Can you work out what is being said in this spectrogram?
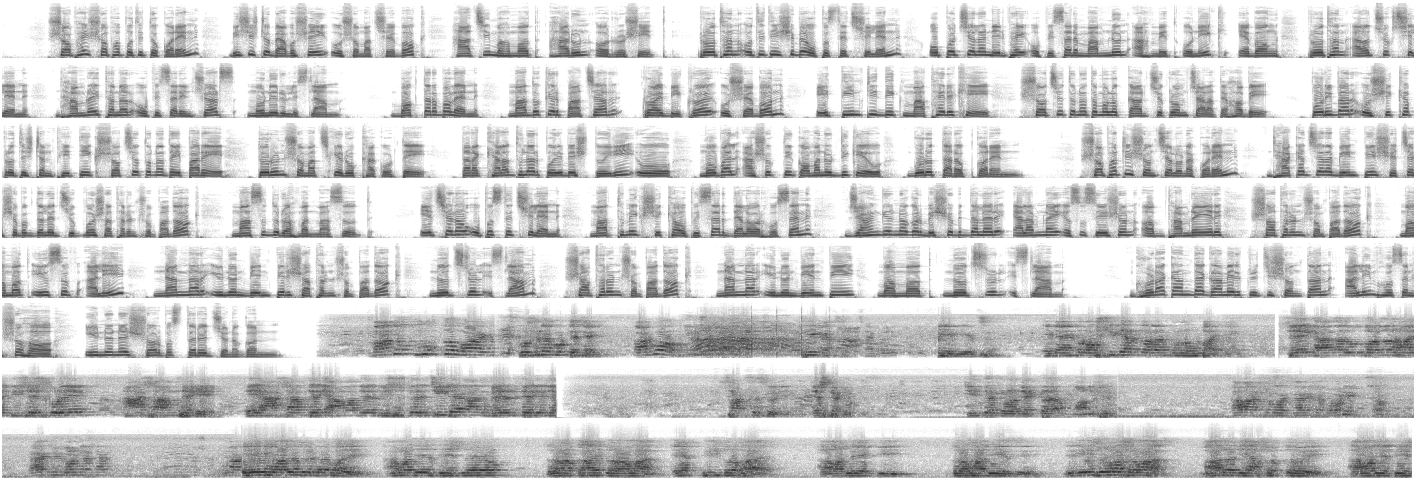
সভায় সভাপতিত্ব করেন বিশিষ্ট ব্যবসায়ী ও সমাজসেবক হাজি মোহাম্মদ হারুন অর রশিদ। প্রধান অতিথি হিসেবে উপস্থিত ছিলেন উপজেলা নির্বাহী অফিসার মামনুন আহমেদ অনিক এবং প্রধান আলোচক ছিলেন ধামরাই থানার অফিসার ইনচার্জ মনিরুল ইসলাম। বক্তারা বলেন, মাদকের পাচার, ক্রয় বিক্রয় ও সেবন এই তিনটি দিক মাথায় রেখে সচেতনতামূলক কার্যক্রম চালাতে হবে। পরিবার ও শিক্ষা প্রতিষ্ঠান ভিত্তিক সচেতনতাই পারে তরুণ সমাজকে রক্ষা করতে। তারা খেলাধুলার পরিবেশ তৈরি ও মোবাইল আসক্তি কমানোর দিকেও গুরুত্ব আরোপ করেন। সভাটি সঞ্চালনা করেন ঢাকা জেলা বিএনপির স্বেচ্ছাসেবক দলের যুগ্ম সাধারণ সম্পাদক মাসুদুর রহমান মাসুদ। এছাড়াও উপস্থিত ছিলেন মাধ্যমিক শিক্ষা অফিসার দেলাওয়ার হোসেন, জাহাঙ্গীরনগর বিশ্ববিদ্যালয়ের অ্যালামনাই অ্যাসোসিয়েশন অব ধামরাইয়ের সাধারণ সম্পাদক মোহাম্মদ ইউসুফ আলী নান্নার ইউনিয়ন বিএনপির সাধারণ সম্পাদক নজরুল ইসলাম সাধারণ সম্পাদক নান্নার ইউনিয়ন বিএনপি মোহাম্মদ নজরুল ইসলাম। ঘোড়াকান্দা গ্রামের কৃতি সন্তান আলিম হোসেন সহ ইউনিয়নের সর্বস্তরের জনগণ। মাদক মুক্ত ওয়ার্ড ঘোষণা করতে চাই। পারব? ঠিক আছে। এটা এখন অস্বীকার করার কোনো উপায় নাই। সেই গাঁজার উৎপাদন হয় বিশেষ করে আসাম থেকে। এই আসাম থেকে আমাদের বিশেষ করে চিটাগাং বেল্ট থেকে যে সাকসেসফুলি চেষ্টা করতেছি। চিন্তা করেন একটা মানুষের খাওয়ার সময় অনেক এই মাদকের ব্যাপারে আমাদের দেশ নায়ক জনাব তারেক রহমান একটি দফায় আমাদের একটি দফা দিয়েছে যে এই যুব সমাজ মাদকে আসক্ত হয়ে আমাদের দেশ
